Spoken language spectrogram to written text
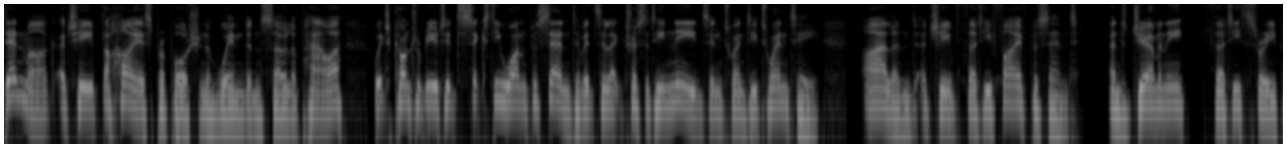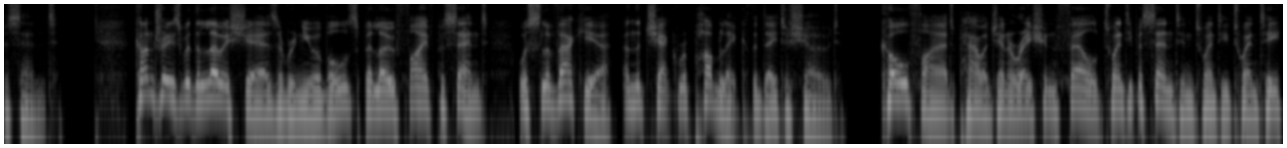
Denmark achieved the highest proportion of wind and solar power, which contributed 61% of its electricity needs in 2020. Ireland achieved 35%, and Germany 33%. Countries with the lowest shares of renewables, below 5%, were Slovakia and the Czech Republic, the data showed. Coal fired power generation fell 20% in 2020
